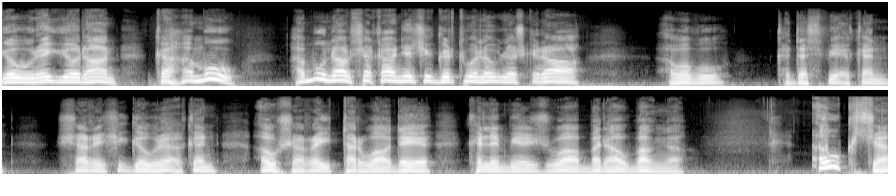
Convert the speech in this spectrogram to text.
گەورەی یۆنان کە هەموو هەموو ناوچەکان یەکی گرتووە لەو لەشکرە ئەوە بوو کە دەست پێ ئەکەن شەڕێکی گەورە ئەکەن ئەو شەڕەی تەڕوادەیە کە لە مێژووا بەناوبانگە ئەو کچە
